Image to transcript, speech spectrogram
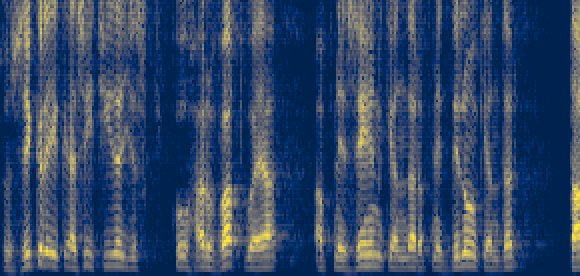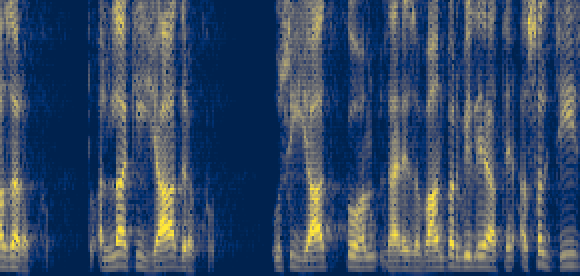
تو ذکر ایک ایسی چیز ہے جس کو ہر وقت گویا اپنے ذہن کے اندر، اپنے دلوں کے اندر تازہ رکھو۔ تو اللہ کی یاد رکھو۔ اسی یاد کو ہم ظاہر زبان پر بھی لے آتے ہیں۔ اصل چیز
